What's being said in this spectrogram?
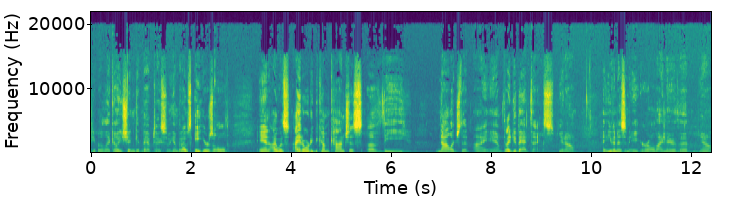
People are like, "Oh, you shouldn't get baptized so young." But I was eight years old, and I was I had already become conscious of the knowledge that I am that I do bad things. You know, even as an eight year old, I knew that you know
